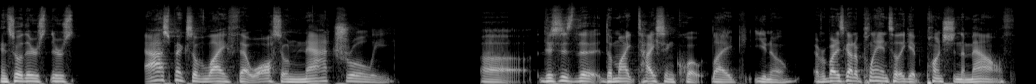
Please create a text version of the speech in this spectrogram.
And so there's there's aspects of life that will also naturally uh, this is the the Mike Tyson quote. Like, you know, everybody's got a plan until they get punched in the mouth.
